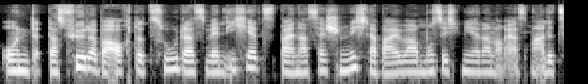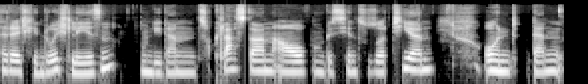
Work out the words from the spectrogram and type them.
Und das führt aber auch dazu, dass wenn ich jetzt bei einer Session nicht dabei war, muss ich mir dann auch erstmal alle Zettelchen durchlesen um die dann zu clustern auch, ein bisschen zu sortieren. Und dann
